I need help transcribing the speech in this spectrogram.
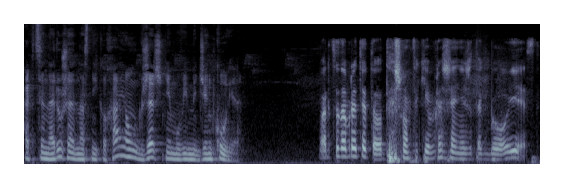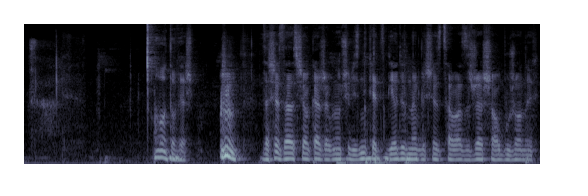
Akcjonariusze nas nie kochają, grzecznie mówimy dziękuję. Bardzo dobry tytuł. Też mam takie wrażenie, że tak było i jest. O, to wiesz. zaraz, zaraz się okaże, będą chcieli znikać z giełdy, nagle się cała zrzesza oburzonych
